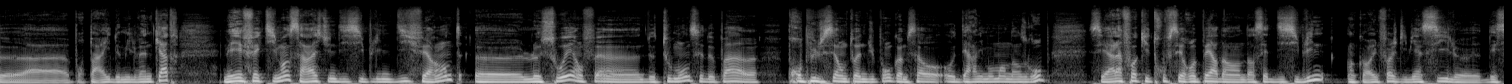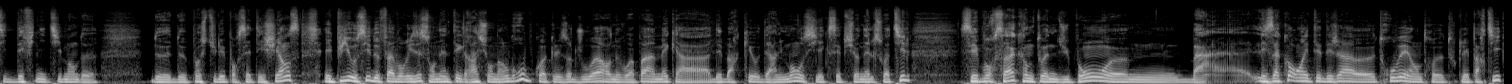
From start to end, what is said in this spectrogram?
pour Paris 2024. Mais effectivement, ça reste une discipline différente. le souhait, enfin, de tout le monde, c'est de pas propulser Antoine Dupont comme ça au, au dernier moment dans ce groupe. C'est à la fois qu'il trouve ses repères dans, cette discipline, encore une fois, je dis bien s'il euh, décide définitivement de, postuler pour cette échéance, et puis aussi de favoriser son intégration dans le groupe, quoi, que les autres joueurs ne voient pas un mec à débarquer au dernier moment, aussi exceptionnel soit-il. C'est pour ça qu'Antoine Dupont, euh, bah, les accords ont été déjà euh, trouvés entre toutes les parties.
